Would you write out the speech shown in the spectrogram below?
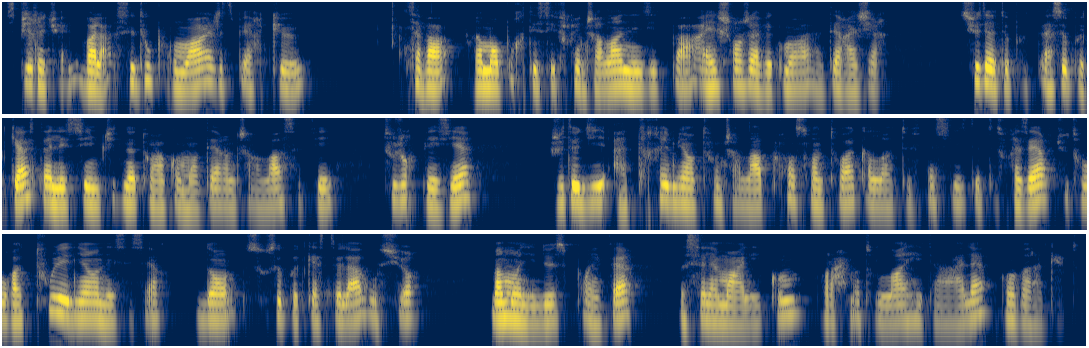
spirituelle. Voilà, c'est tout pour moi. J'espère que ça va vraiment porter ses fruits, Inch'Allah. N'hésite pas à échanger avec moi, à interagir suite à, ce podcast, à laisser une petite note ou un commentaire, Inch'Allah. Ça fait toujours plaisir. Je te dis à très bientôt, Inch'Allah. Prends soin de toi, qu'Allah te facilite et te préserve. Tu trouveras tous les liens nécessaires dans, sous ce podcast-là ou sur mamanlideuse.fr. Wassalamu alaikum wa rahmatullahi ta'ala wa barakatuh.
